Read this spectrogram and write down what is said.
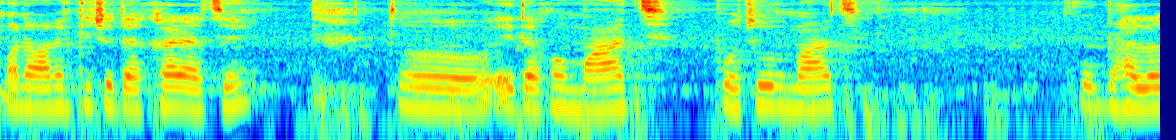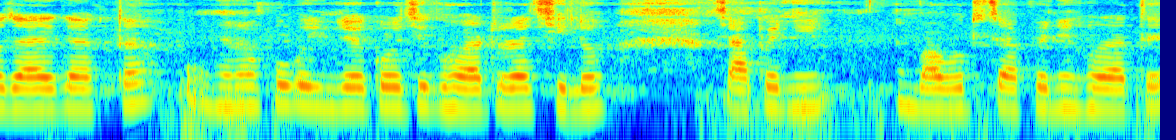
মানে অনেক কিছু দেখার আছে। তো দেখো মাছ, প্রচুর মাছ। খুব ভালো জায়গা একটা। এখানেও খুব এনজয় করেছি ঘোরা টোরা ছিল চাপেনি বাবু তো চাপেনি ঘোরাতে।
